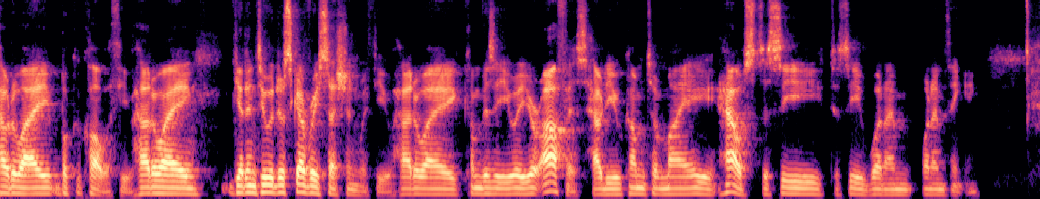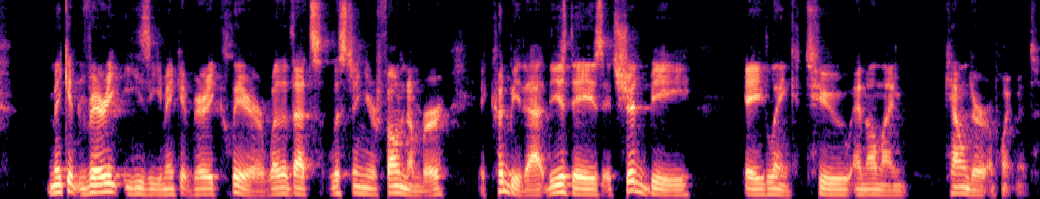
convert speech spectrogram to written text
how do i book a call with you how do i get into a discovery session with you how do i come visit you at your office how do you come to my house to see to see what i'm what i'm thinking make it very easy, make it very clear, whether that's listing your phone number, it could be that. These days, it should be a link to an online calendar appointment,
